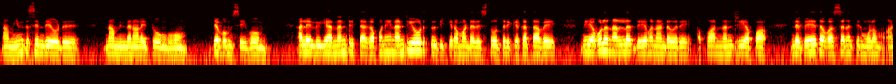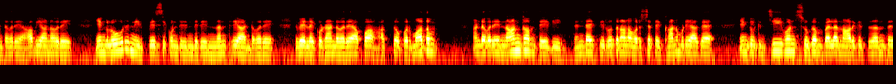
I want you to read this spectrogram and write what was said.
நாம் இந்த சிந்தையோடு நாம் இந்த நாளை துவங்குவோம். ஜெபம் செய்வோம். அலையிலுயா நன்றி தகப்பனே நன்றியோடு துதிக்கிற ஆண்டவரே ஸ்தோத்திரிக்க கத்தாவே. நீ எவ்வளோ நல்ல தேவன் ஆண்டவரே. அப்பா நன்றி அப்பா. இந்த வேத வசனத்தின் மூலம் ஆண்டவரே ஆவியானவரே எங்களோடு நீர் பேசி கொண்டிருந்தீரேன் நன்றி ஆண்டவரே. வேலை கூட ஆண்டவரே அப்பா அக்டோபர் மாதம் ஆண்டவரே நான்காம் தேதி ரெண்டாயிரத்தி இருபத்தி நாலாம் வருஷத்தை காணும்படியாக எங்களுக்கு ஜீவன் சுகம் பலன் ஆரோக்கியத்தை தந்து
